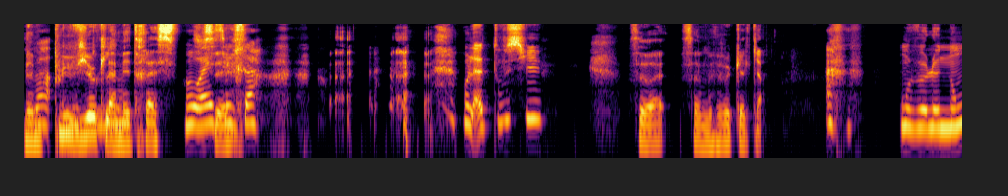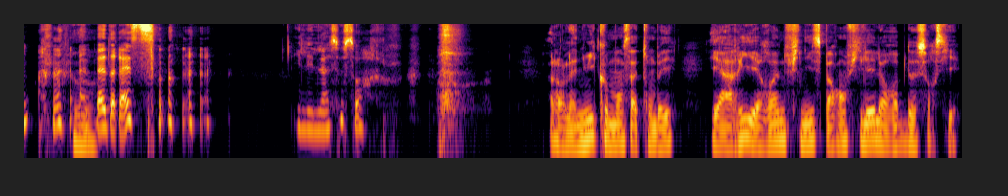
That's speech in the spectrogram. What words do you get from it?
Même vois, plus vieux que la 12 ans. maîtresse. Ouais, c'est ça. on l'a tous eu. c'est vrai, ça me veut quelqu'un. On veut le nom, Oh. l'adresse. Il est là ce soir. Alors la nuit commence à tomber et Harry et Ron finissent par enfiler leur robe de sorcier.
